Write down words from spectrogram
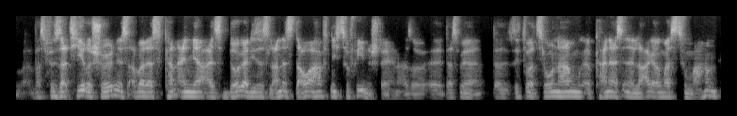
was für Satire schön ist, aber das kann einen ja als Bürger dieses Landes dauerhaft nicht zufriedenstellen. Also, äh, dass wir Situationen haben, äh, keiner ist in der Lage, irgendwas zu machen.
